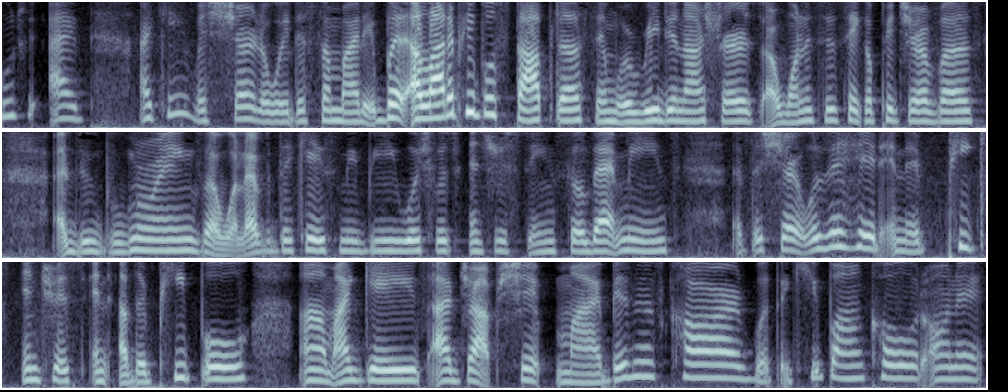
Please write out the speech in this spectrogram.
who did I I gave a shirt away to somebody, but a lot of people stopped us and were reading our shirts or wanted to take a picture of us or do boomerangs or whatever the case may be, which was interesting. So that means that the shirt was a hit and it piqued interest in other people. Um, I gave I drop shipped my business card with a coupon code on it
